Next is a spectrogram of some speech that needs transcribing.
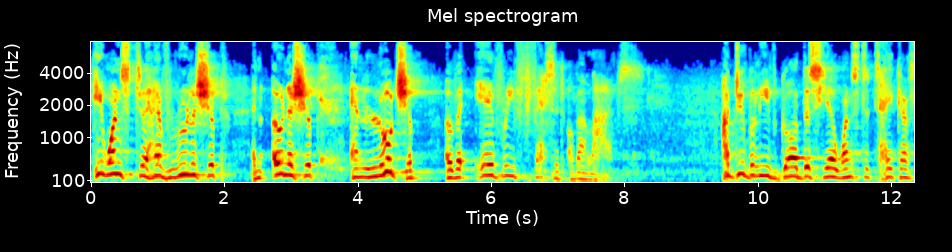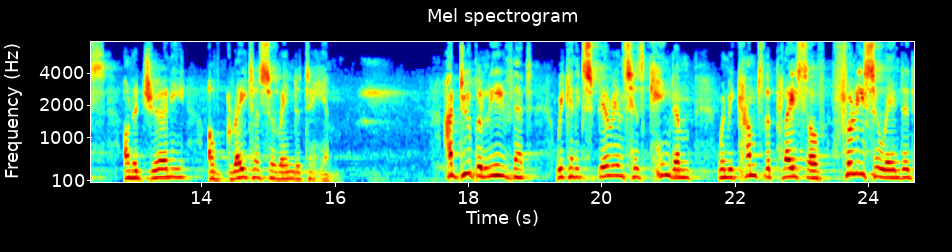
He wants to have rulership and ownership and lordship over every facet of our lives. I do believe God this year wants to take us on a journey of greater surrender to Him. I do believe that we can experience His kingdom when we come to the place of fully surrendered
